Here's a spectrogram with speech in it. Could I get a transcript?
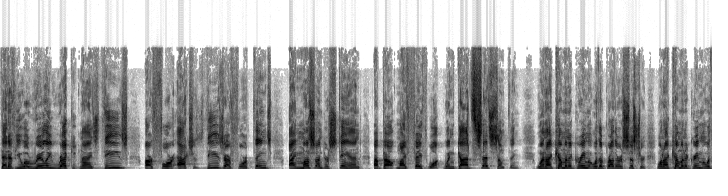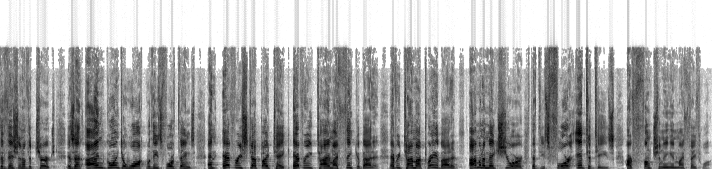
that if you will really recognize these are four actions, these are four things I must understand about my faith walk. When God says something, when I come in agreement with a brother or sister, when I come in agreement with the vision of the church, is that I'm going to walk with these four things. And every step I take, every time I think about it, every time I pray about it, I'm going to make sure that these four entities are functioning in my faith walk.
